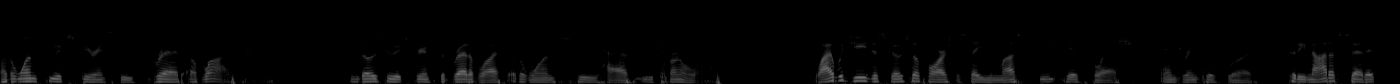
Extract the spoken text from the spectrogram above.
are the ones who experience the bread of life. And those who experience the bread of life are the ones who have eternal life. Why would Jesus go so far as to say, You must eat his flesh and drink his blood? Could he not have said it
